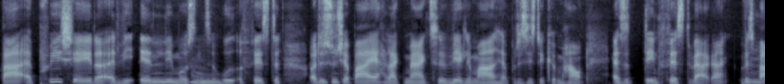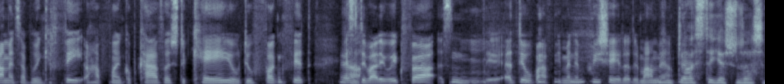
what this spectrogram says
bare appreciater, at vi endelig må sådan, mm. tage ud og feste. Og det synes jeg bare, jeg har lagt mærke til virkelig meget her på det sidste i København. Altså, det er en fest hver gang. Hvis mm. bare man tager på en café og har får en kop kaffe og et stykke kage, jo, det er jo fucking fedt. Ja. Altså, det var det jo ikke før. Sådan, det, det er jo bare, fordi man appreciater det meget mere. Men det er også det, jeg synes også,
